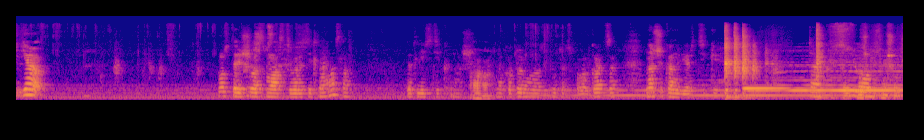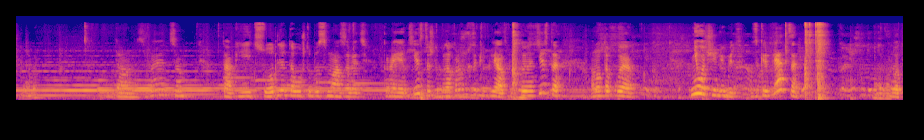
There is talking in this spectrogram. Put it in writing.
Я просто решила смазать его растительным маслом, этот листик наш. Ага. на котором у нас будут располагаться наши конвертики. Так, все. да? Называется. Так, яйцо для того, чтобы смазывать края теста, чтобы оно хорошо закреплялось. Потому что слоеное тесто, оно такое не очень любит закрепляться. Вот.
